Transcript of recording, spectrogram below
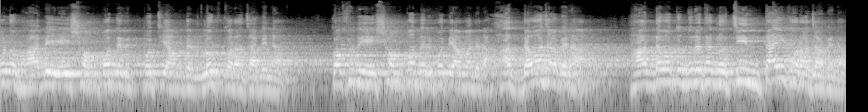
কোনোভাবে এই সম্পদের প্রতি আমাদের লোভ করা যাবে না। কখনোই এই সম্পদের প্রতি আমাদের হাত দেওয়া যাবে না। হাত দেওয়া তো দূরে থাকলেও চিন্তাই করা যাবে না।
